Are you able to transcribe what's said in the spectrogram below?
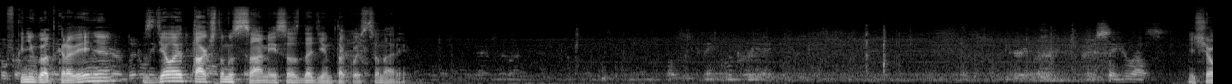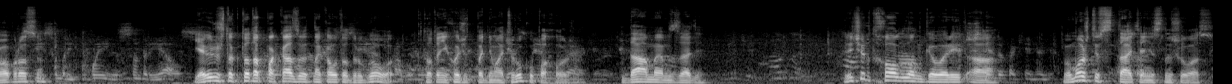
в книгу Откровения, сделает так, что мы сами и создадим такой сценарий. Еще вопросы? Я вижу, что кто-то показывает на кого-то другого. Кто-то не хочет поднимать руку, похоже. Да, мэм, сзади. Ричард Хогланд говорит о... Вы можете встать, я не слышу вас.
